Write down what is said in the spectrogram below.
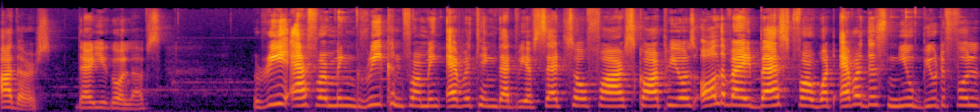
others. There you go, loves. Reaffirming, reconfirming everything that we have said so far. Scorpios, all the very best for whatever this new beautiful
